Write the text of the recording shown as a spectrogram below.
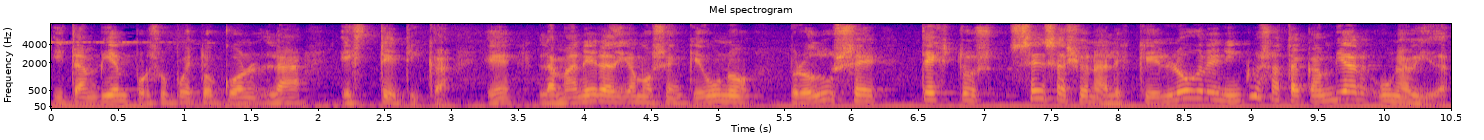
y también, por supuesto, con la estética, ¿eh? la manera, digamos, en que uno produce textos sensacionales que logren incluso hasta cambiar una vida.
